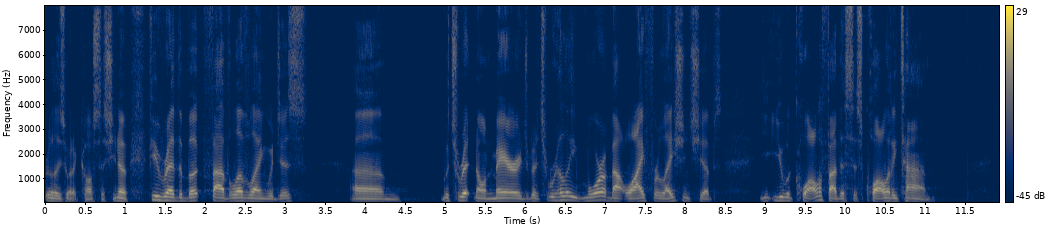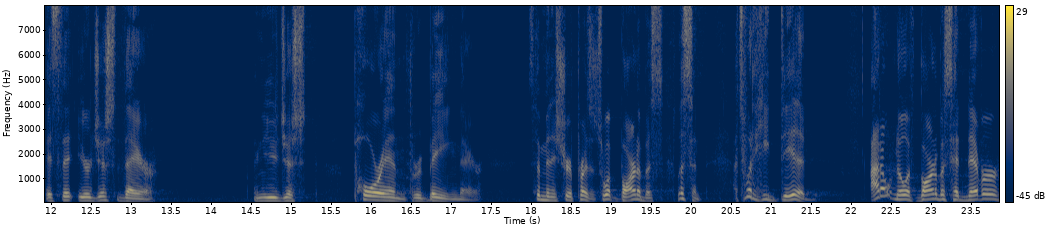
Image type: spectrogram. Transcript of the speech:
Really is what it cost us. You know, if you read the book Five Love Languages, um, it's written on marriage, but it's really more about life relationships. You, you would qualify this as quality time. It's that you're just there and you just pour in through being there. It's the ministry of presence. What Barnabas, listen, that's what he did. I don't know if Barnabas had never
